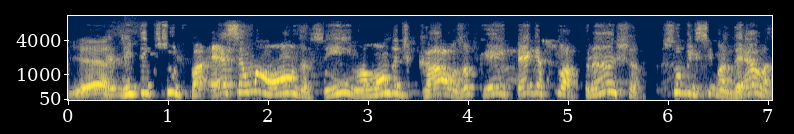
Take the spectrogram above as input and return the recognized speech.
Yes. A gente tem que surfar. Essa é uma onda, sim, uma onda de caos, ok? Pegue a sua prancha, suba em cima dela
